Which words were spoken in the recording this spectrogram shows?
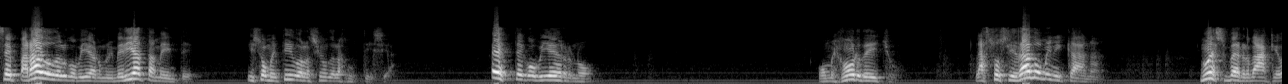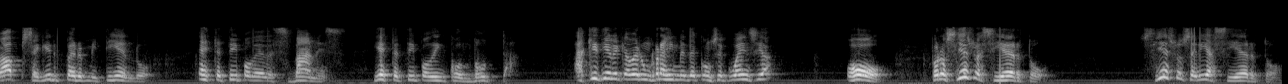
separado del gobierno inmediatamente y sometido a la acción de la justicia. Este gobierno, o mejor dicho, la sociedad dominicana, no es verdad que va a seguir permitiendo este tipo de desmanes y este tipo de inconducta. Aquí tiene que haber un régimen de consecuencia. Oh, pero si eso es cierto, si eso sería cierto,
